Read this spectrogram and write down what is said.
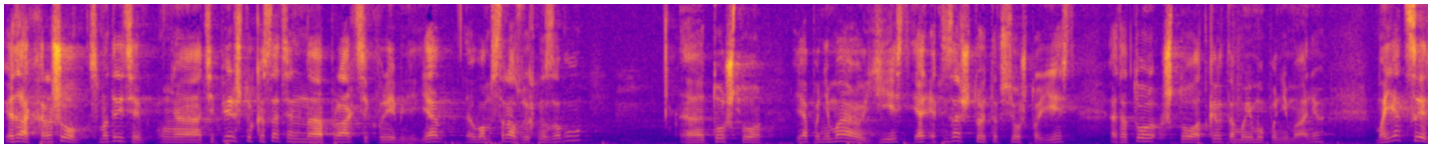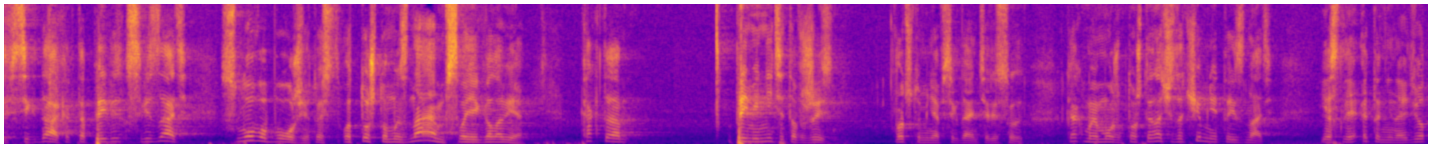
Итак, хорошо, смотрите, а, теперь что касательно практик времени. Я вам сразу их назову. Э, то, что я понимаю, есть. Это не значит, что это все, что есть. Это то, что открыто моему пониманию. Моя цель всегда как-то связать Слово Божье, то есть вот то, что мы знаем в своей голове, как-то применить это в жизнь. Вот что меня всегда интересует. Как мы можем, потому что иначе зачем мне это и знать, если это не найдет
